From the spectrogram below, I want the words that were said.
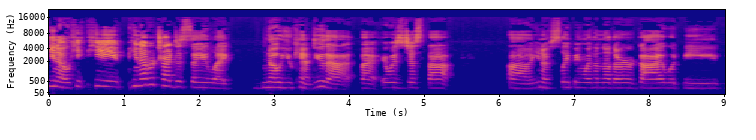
you know he he he never tried to say like no, you can't do that. But it was just that, uh, you know, sleeping with another guy would be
